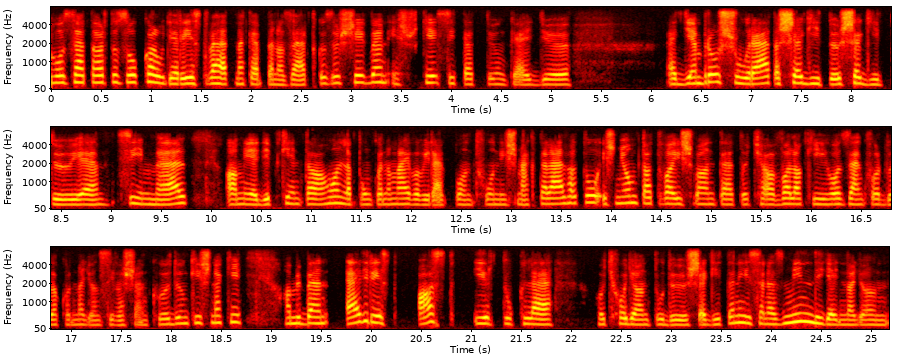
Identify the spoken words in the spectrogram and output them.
hozzátartozókkal, ugye részt vehetnek ebben az zárt közösségben, és készítettünk egy, egy ilyen brosúrát, a segítő segítője címmel, ami egyébként a honlapunkon, a májvavirág.hu-n is megtalálható, és nyomtatva is van, tehát hogyha valaki hozzánk fordul, akkor nagyon szívesen küldünk is neki, amiben egyrészt azt írtuk le, hogy hogyan tud ő segíteni, hiszen ez mindig egy nagyon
